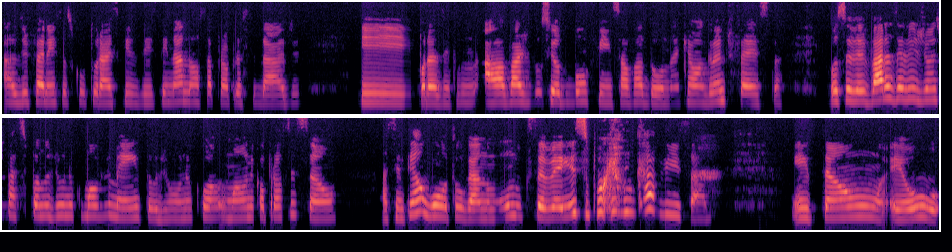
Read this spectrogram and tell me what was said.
as diferenças culturais que existem na nossa própria cidade. E, por exemplo, a lavagem do Senhor do Bonfim, em Salvador, né, que é uma grande festa. Você vê várias religiões participando de um único movimento, de um único, uma única procissão. Assim, tem algum outro lugar no mundo que você vê isso? Porque eu nunca vi, sabe? Então, eu,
